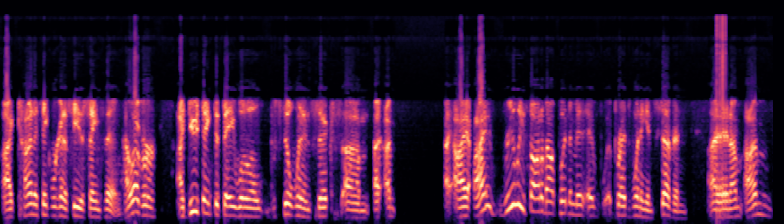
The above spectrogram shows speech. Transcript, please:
I kind of think we're going to see the same thing. However, I do think that they will still win in six. Um, I, I'm, I, I really thought about putting them in, uh, Preds winning in seven, and I'm, I'm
